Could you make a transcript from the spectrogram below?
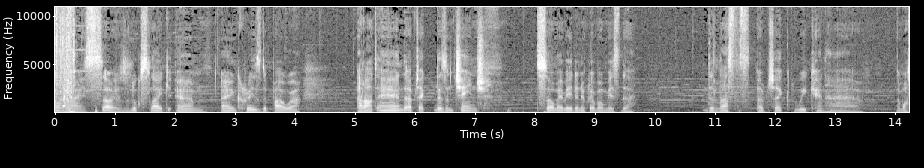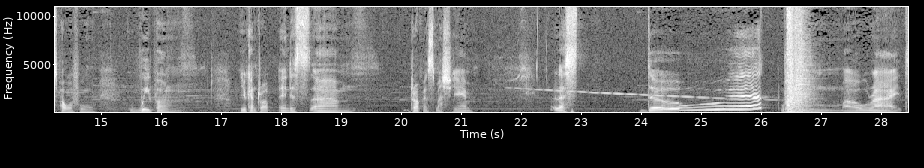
Alright, so it looks like um, I increased the power a lot and the object doesn't change. So maybe the nuclear bomb is the the last object we can have the most powerful weapon you can drop in this um, drop and smash game. Let's do it. Alright.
